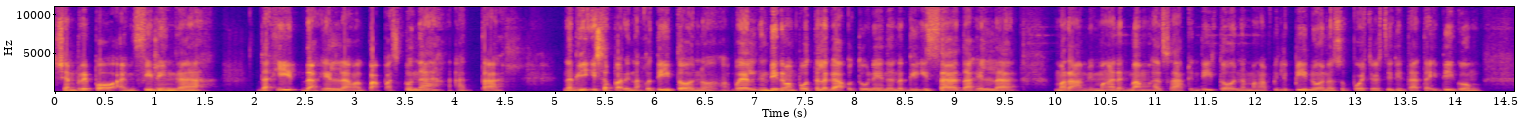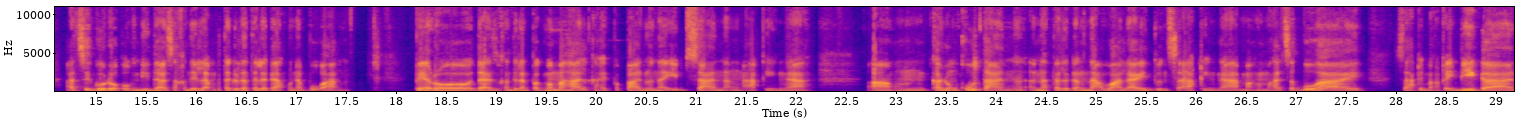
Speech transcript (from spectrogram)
Siyempre po, I'm feeling ah, the heat dahil ah, magpapasko na at ah, nag-iisa pa rin ako dito, no? Well, hindi naman po talaga ako tunay na nag-iisa dahil ah, maraming mga nagmamahal sa akin dito ng mga Pilipino na supporters din ni Tatay Digong at siguro kung hindi dahil sa kanila, matagal na talaga ako nabuang. Pero dahil sa kanilang pagmamahal, kahit papano naibsan ang aking ah, um, kalungkutan na talagang nawalay dun sa aking ah, mga mahal sa buhay, sa aking mga kaibigan,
